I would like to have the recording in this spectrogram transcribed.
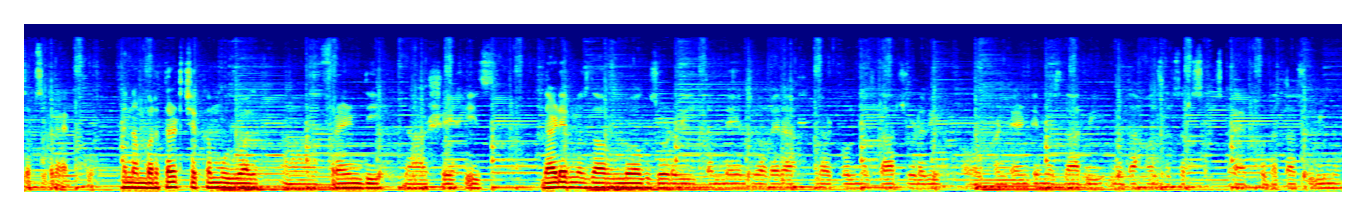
سبسکرایب کړئ د نمبر 3 چې کوم وګول فرند دی دا شیخ ایز دا ډېر مزدار ولاګ جوړوي تمنیلز وغیرہ دا ټول مزدار جوړوي او کنټینټ یې مزدار وي نو دا هم سره سبسکرایب خو دا تاسو وینئ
